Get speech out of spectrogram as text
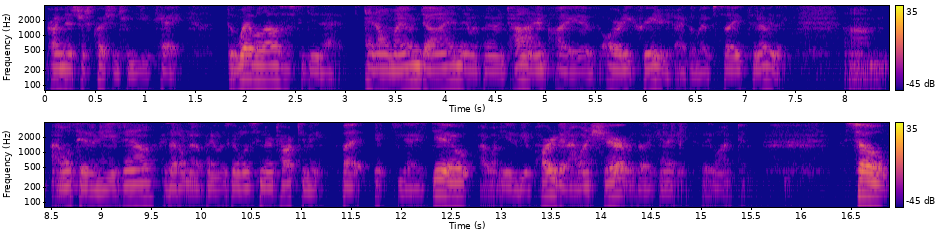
Prime Minister's questions from the UK. The web allows us to do that. And on my own dime and with my own time, I have already created it. I have the websites and everything. Um, I won't say their names now because I don't know if anyone's going to listen or talk to me. But if you guys do, I want you to be a part of it. I want to share it with other candidates if they want to. So,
